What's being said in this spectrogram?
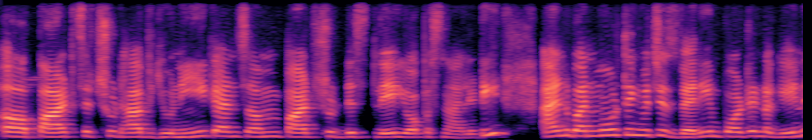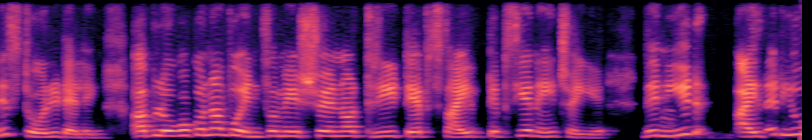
uh, parts it should have unique and some parts should display your personality. And one more thing which is very important again is storytelling. ab logo ko na wo information or three tips five tips ye nahi chahiye they hmm. need either you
